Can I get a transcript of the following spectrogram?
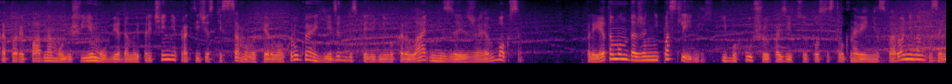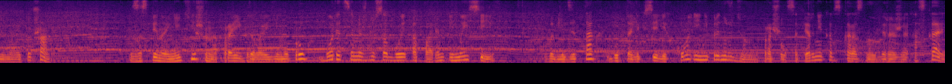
который по одному лишь ему ведомой причине практически с самого первого круга едет без переднего крыла, не заезжая в боксы. При этом он даже не последний, ибо худшую позицию после столкновения с Ворониным занимает Ушанов. За спиной Никишина, проигрывая ему круг, борются между собой Апарин и Моисеев. Выглядит так, будто Алексей легко и непринужденно прошел соперника в скоростном вираже Аскари.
